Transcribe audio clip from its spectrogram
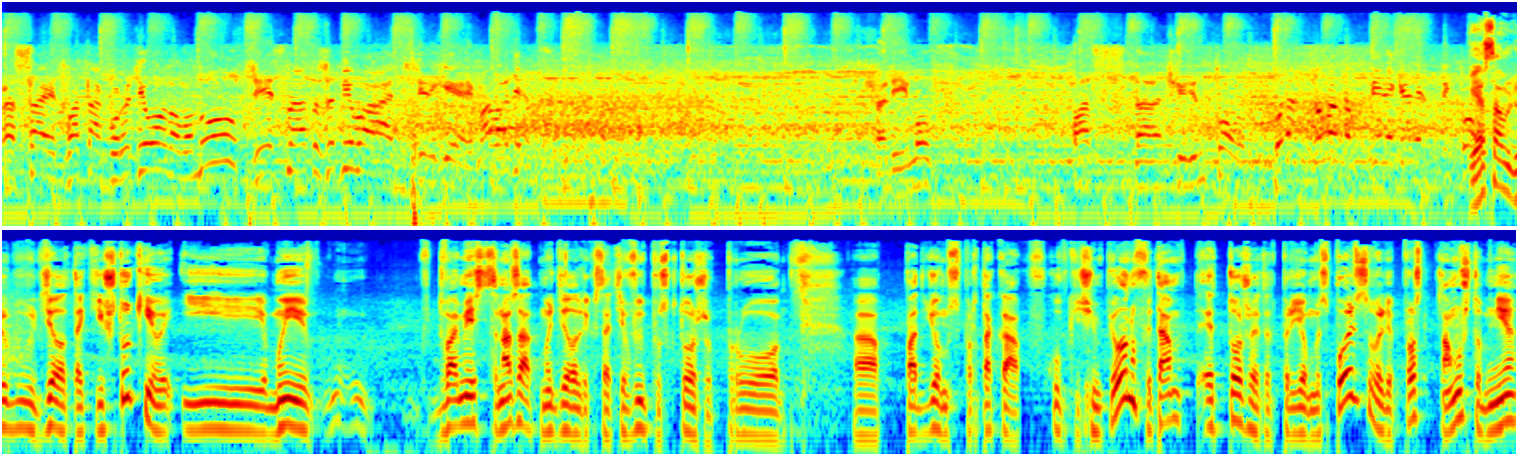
Бросает в атаку Родионова. Ну, здесь надо забивать, Сергей. Молодец. Шалимов. Пас на Черенкова. Куда? Ну, это великолепный гол. Я сам люблю делать такие штуки, и мы два месяца назад мы делали, кстати, выпуск тоже про э, подъем Спартака в Кубке Чемпионов, и там это, тоже этот прием использовали, просто потому что мне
